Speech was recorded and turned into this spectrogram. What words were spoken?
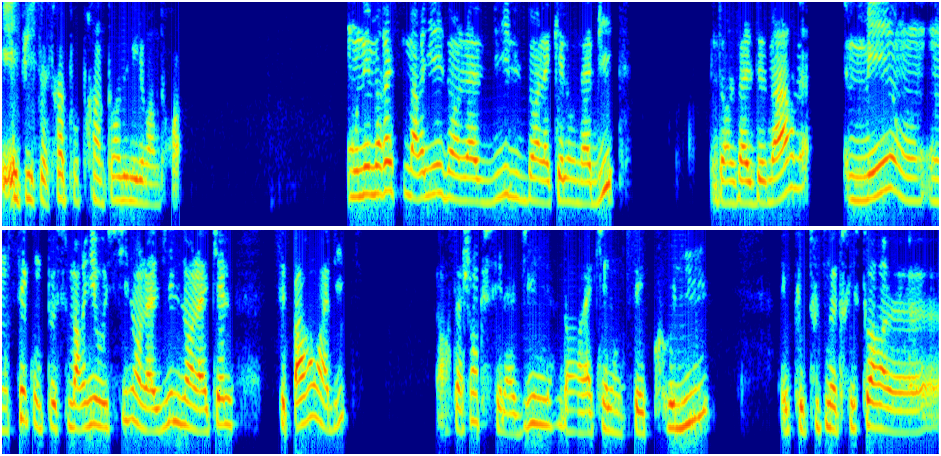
Et puis, ça sera pour printemps 2023 on aimerait se marier dans la ville dans laquelle on habite, dans le Val-de-Marne, mais on, sait qu'on peut se marier aussi dans la ville dans laquelle ses parents habitent. Alors, sachant que c'est la ville dans laquelle on s'est connu et que toute notre histoire euh,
